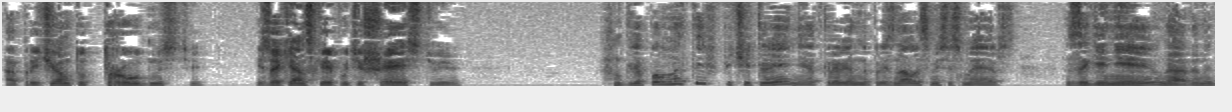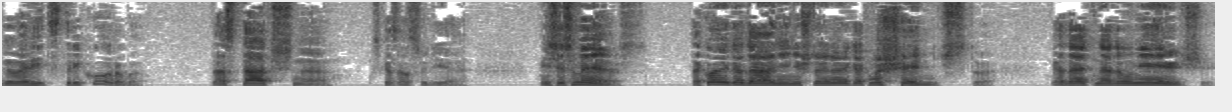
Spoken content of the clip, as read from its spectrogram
«А при чем тут трудности и заокеанское путешествие?» «Для полноты впечатления», — откровенно призналась миссис Мейерс. За Гинею надо наговорить три короба. Достаточно, сказал судья. Миссис Мерс, такое гадание не что иное, как мошенничество. Гадать надо умеючи.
